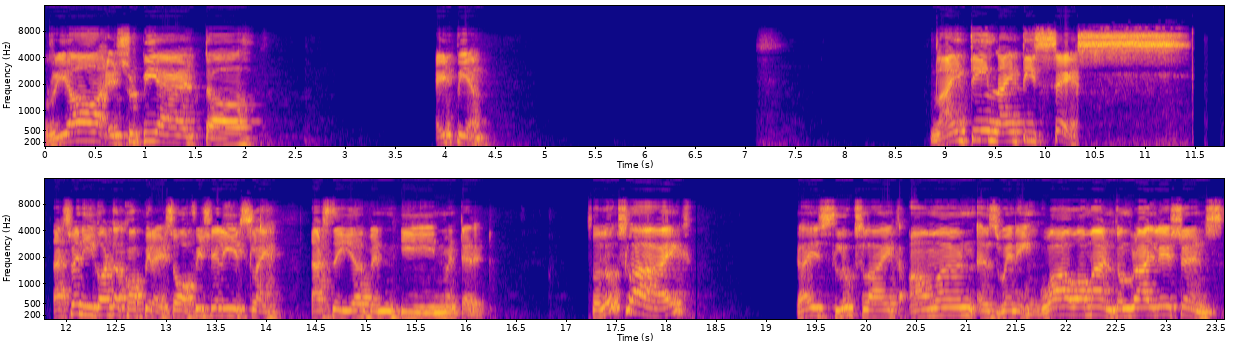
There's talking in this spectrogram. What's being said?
Ria, it should be at uh, 8 p.m. 1996. That's when he got the copyright. So officially it's like that's the year when he invented it. So looks like guys looks like Aman is winning. Wow Aman, congratulations.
